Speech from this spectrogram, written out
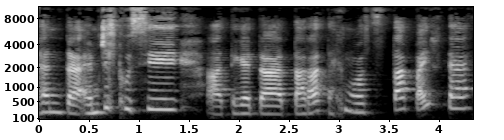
танд амжилт хүсье. Тэгээд дараа дахин уулзтаа баяртай.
